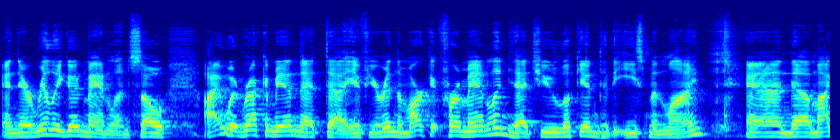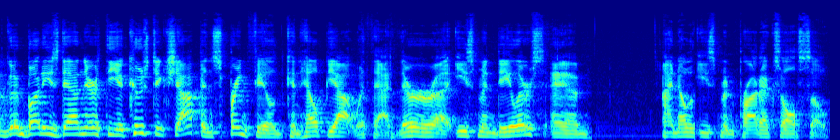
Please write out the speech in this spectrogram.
and they're really good mandolins. So I would recommend that uh, if you're in the market for a mandolin, that you look into the Eastman line. And uh, my good buddies down there at the acoustic shop in Springfield can help you out with that. They're uh, Eastman dealers and I know Eastman products also.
